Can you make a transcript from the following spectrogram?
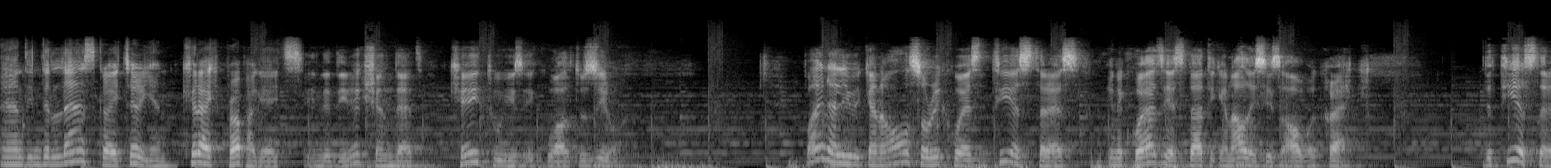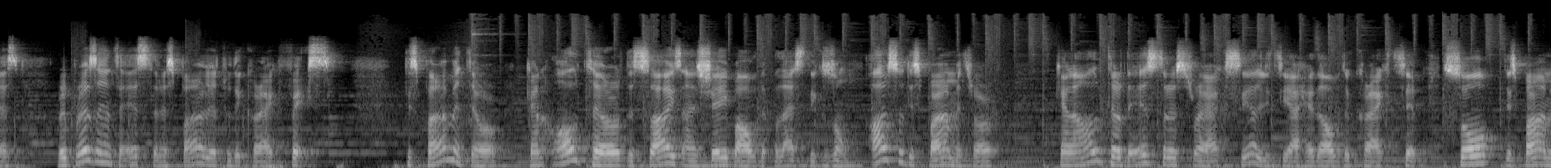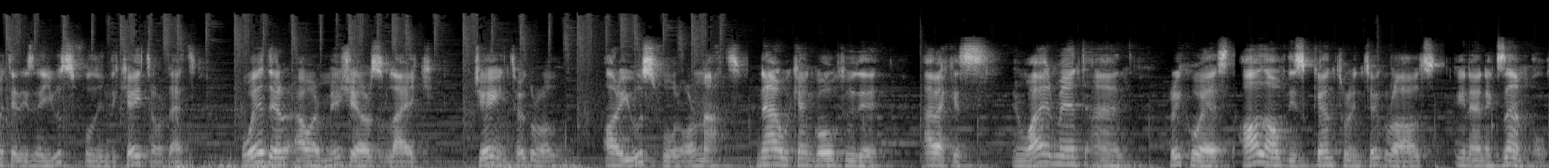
And in the last criterion, crack propagates in the direction that K2 is equal to 0. Finally, we can also request T stress in a quasi-static analysis of a crack. The T stress represents a stress parallel to the crack face. This parameter can alter the size and shape of the plastic zone. Also, this parameter can alter the stress triaxiality ahead of the crack tip. So, this parameter is a useful indicator that whether our measures like J integral are useful or not. Now we can go to the Abaqus environment and request all of these contour integrals in an example.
